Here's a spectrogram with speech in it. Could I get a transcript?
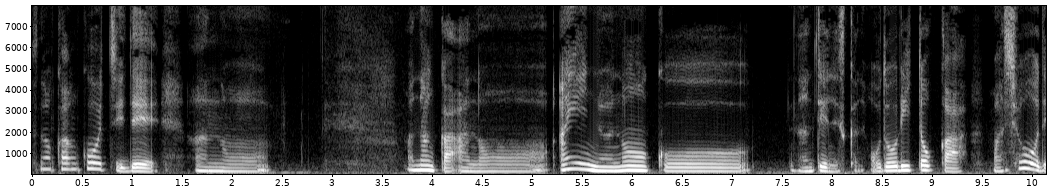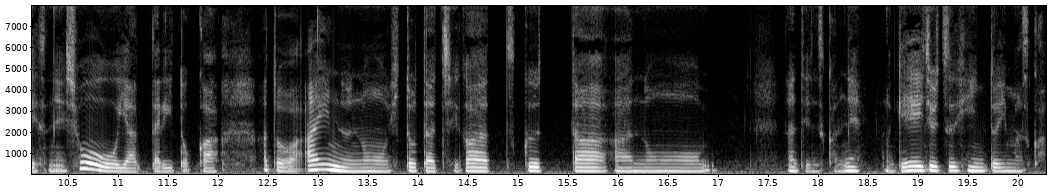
その観光地で、あの、まあ、なんかあのアイヌのこうなんて言うんですかね、踊りとか、まあ、ショーですね、ショーをやったりとか、あとはアイヌの人たちが作った、あの、なんて言うんですかね、芸術品と言いますか、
